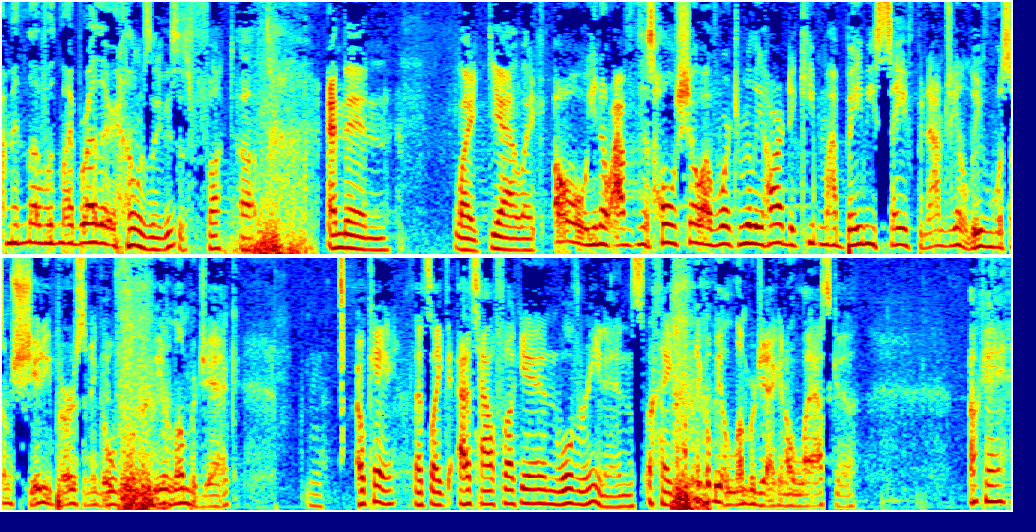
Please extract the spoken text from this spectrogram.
"I'm in love with my brother," I was like, "This is fucked up." And then, like, yeah, like, oh, you know, I've this whole show I've worked really hard to keep my baby safe, but now I'm just gonna leave him with some shitty person and go fucking be a lumberjack. Okay, that's like that's how fucking Wolverine ends. Like, I'm gonna go be a lumberjack in Alaska. Okay.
